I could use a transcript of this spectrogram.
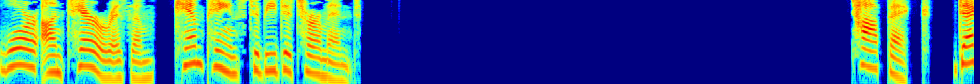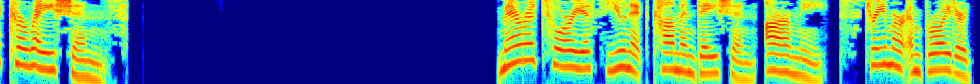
War on terrorism, Campaigns to be determined Topic. Decorations Meritorious Unit Commendation Army, Streamer Embroidered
